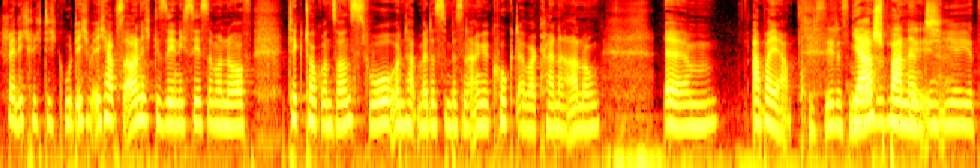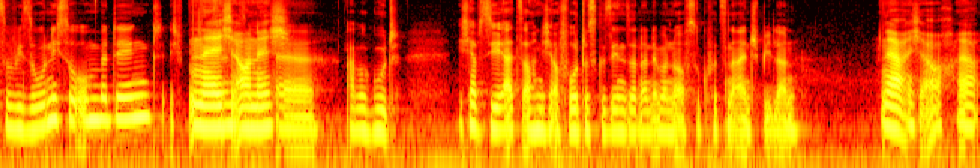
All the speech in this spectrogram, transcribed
Fände ich richtig gut. Ich, ich habe es auch nicht gesehen. Ich sehe es immer nur auf TikTok und sonst wo und habe mir das ein bisschen angeguckt, aber keine Ahnung. Ähm, aber ja, Ich sehe das Ja, spannend. in ihr jetzt sowieso nicht so unbedingt. Ich nee, ich auch nicht. Äh, aber gut. Ich habe sie jetzt auch nicht auf Fotos gesehen, sondern immer nur auf so kurzen Einspielern. Ja, ich auch, ja.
